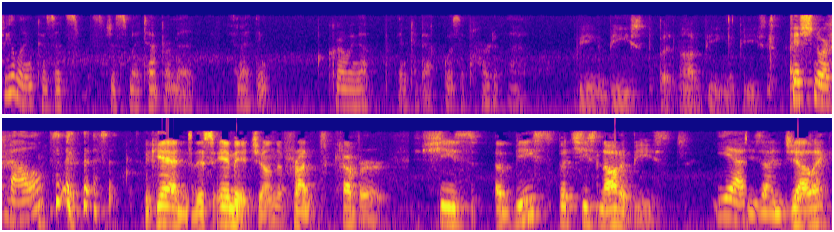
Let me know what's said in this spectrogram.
feeling because it's, it's just my temperament. And I think growing up in Quebec was a part of that. Being a beast, but not being a beast. Fish nor fowl. Again, this image on the front cover, she's a beast, but she's not a beast. yeah, She's angelic,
